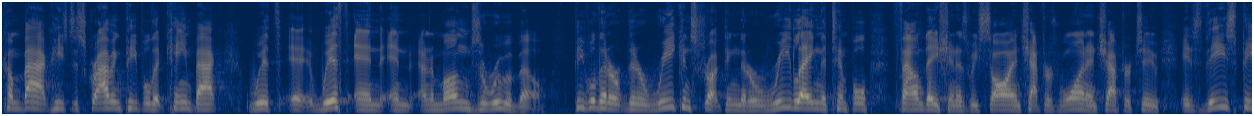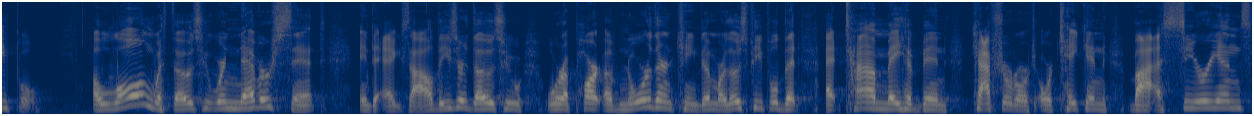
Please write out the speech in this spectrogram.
come back, he's describing people that came back with, uh, with and, and, and among Zerubbabel people that are, that are reconstructing, that are relaying the temple foundation, as we saw in chapters 1 and chapter 2. It's these people, along with those who were never sent into exile. These are those who were a part of northern kingdom or those people that at time may have been captured or, or taken by Assyrians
